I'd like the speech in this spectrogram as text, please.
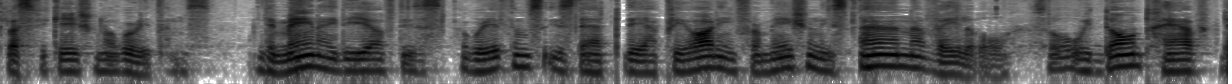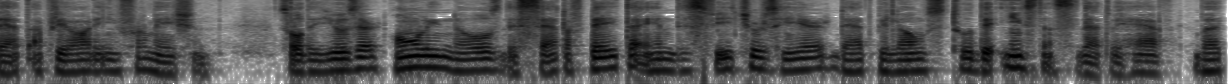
classification algorithms. The main idea of these algorithms is that the a priori information is unavailable. So we don't have that a priori information. So the user only knows the set of data and these features here that belongs to the instance that we have. But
